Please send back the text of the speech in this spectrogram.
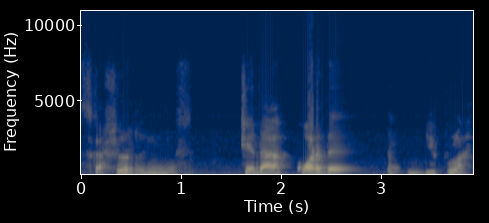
Os cachorrinhos. Tinha da corda de pular.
